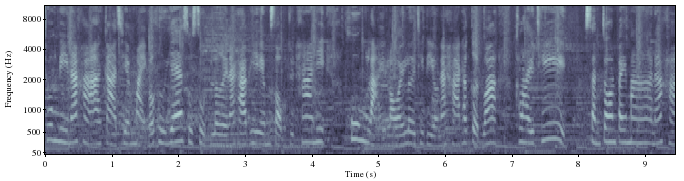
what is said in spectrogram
ช่วงนี้นะคะ อากาศเชียงใหม่ก็คือแย่สุดๆเลยนะคะ PM 2.5 นี่พุ่งหลายร้อยเลยทีเดียวนะคะ ถ้าเกิดว่าใครที่สัญจรไปมานะคะ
